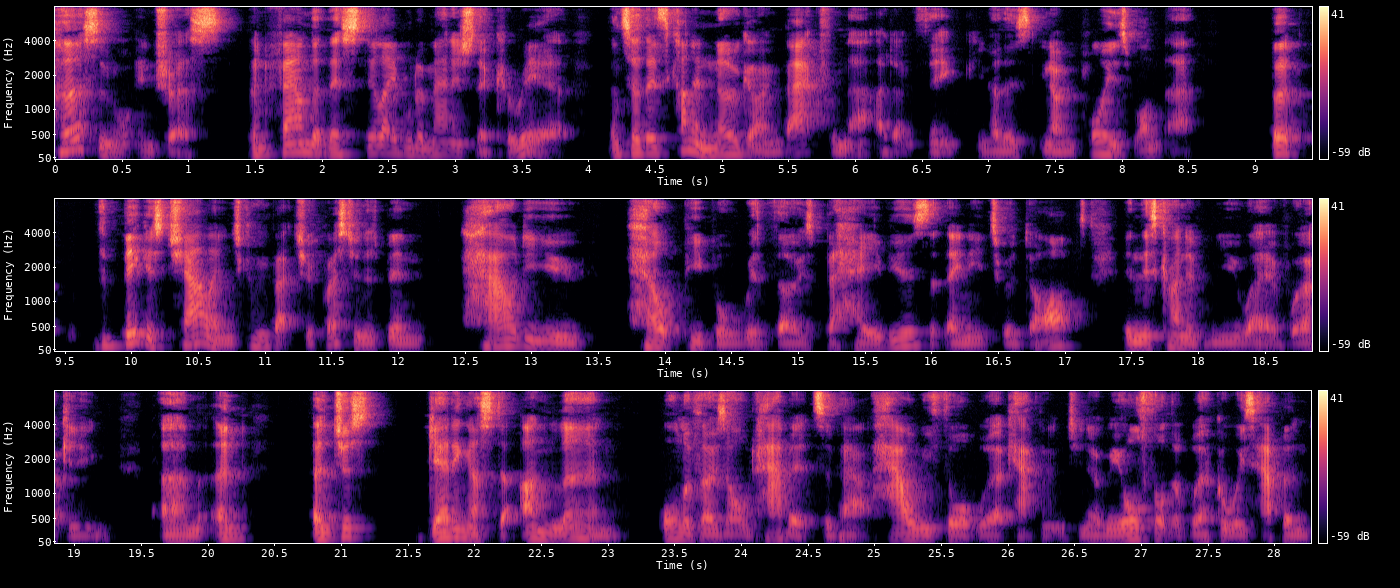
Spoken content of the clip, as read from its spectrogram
personal interests and found that they're still able to manage their career. And so there's kind of no going back from that. I don't think, you know, there's, you know, employees want that. But the biggest challenge coming back to your question has been how do you help people with those behaviors that they need to adopt in this kind of new way of working um, and and just getting us to unlearn all of those old habits about how we thought work happened. You know, we all thought that work always happened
